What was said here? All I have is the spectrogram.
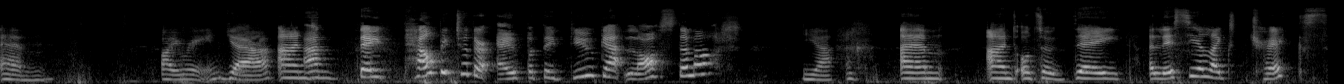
um Irene. Yeah. And, And they help each other out, but they do get lost a lot. yeah. Um and also they Alicia likes tricks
